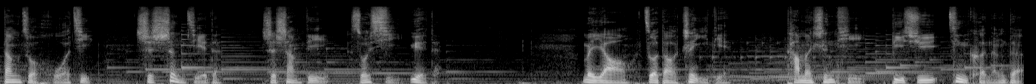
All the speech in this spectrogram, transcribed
当作活祭，是圣洁的，是上帝所喜悦的。为要做到这一点，他们身体必须尽可能的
